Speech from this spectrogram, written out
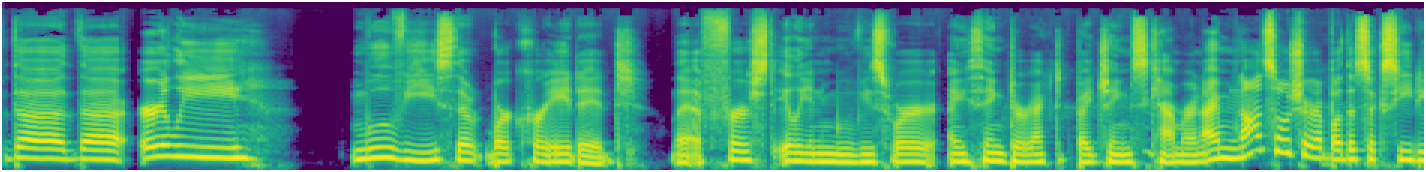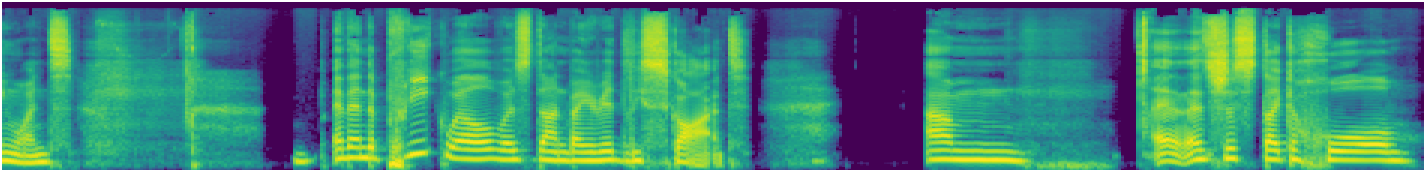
the the early movies that were created, the first alien movies were I think directed by James Cameron. I'm not so sure about the succeeding ones. And then the prequel was done by Ridley Scott. Um it's just like a whole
